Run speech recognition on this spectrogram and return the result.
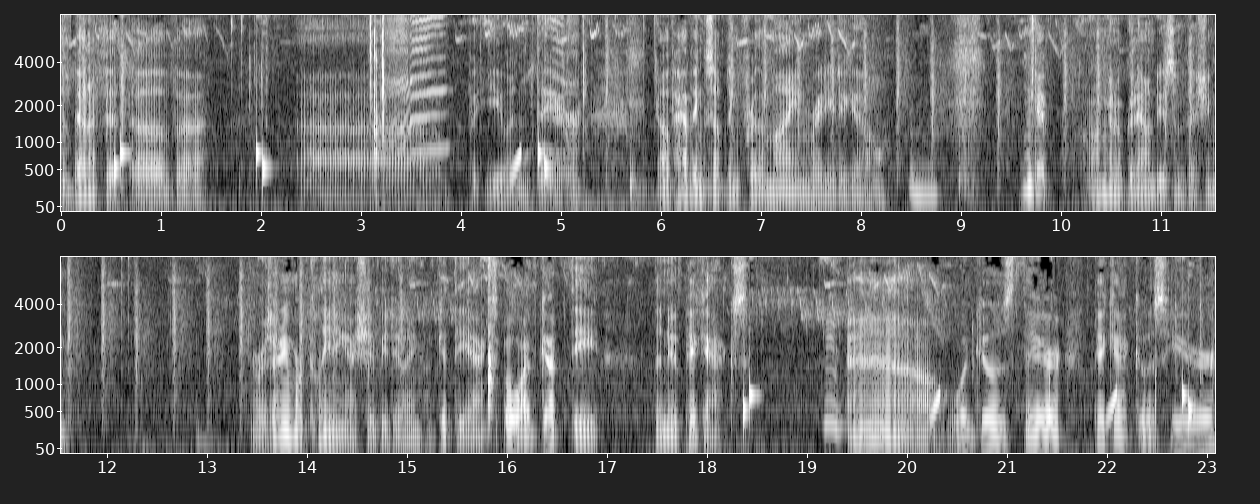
the benefit of uh, uh, put you in there of having something for the mine ready to go. Mm-hmm. Okay, I'm gonna go down and do some fishing. Or is there any more cleaning I should be doing? Get the axe. Oh, I've got the the new pickaxe. Oh, wood goes there. Pickaxe goes here.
